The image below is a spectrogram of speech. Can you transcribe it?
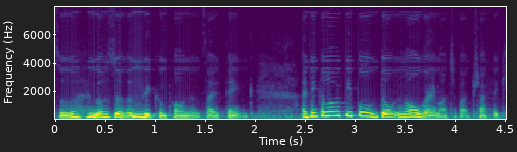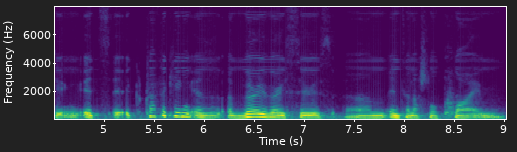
So those are the three components, I think. I think a lot of people don't know very much about trafficking. It's, uh, trafficking is a very, very serious um, international crime.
